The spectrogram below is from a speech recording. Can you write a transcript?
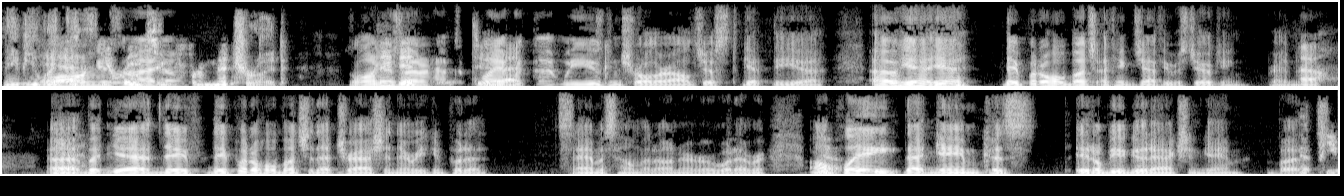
Maybe like Long a as Zero I Suit don't- from Metroid. As long They as I don't have to do play it with that Wii U controller, I'll just get the. Uh, oh yeah, yeah. They put a whole bunch. I think Jeffy was joking, Brandon. Oh, Uh, yeah. But yeah, they've they put a whole bunch of that trash in there where you can put a Samus helmet on her or whatever. I'll Yeah. play that game because it'll be a good action game. But Yeah,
